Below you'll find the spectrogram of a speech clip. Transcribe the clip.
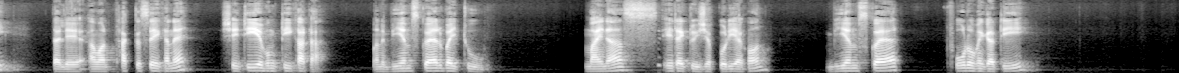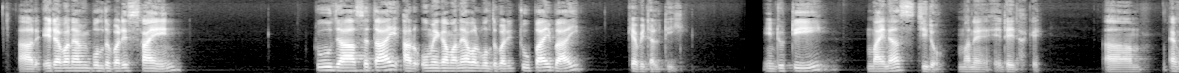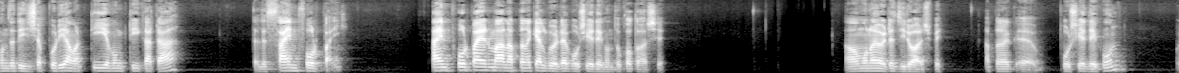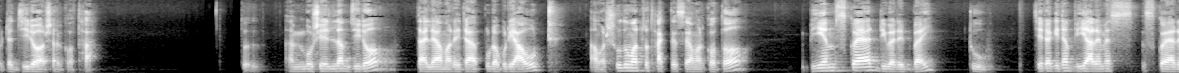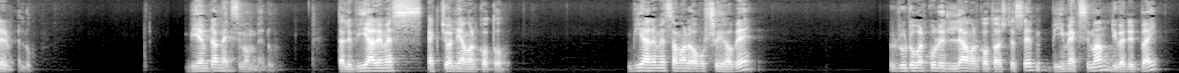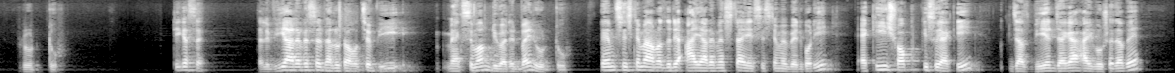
তাহলে আমার থাকতেছে এখানে সেই টি এবং টি কাটা মানে VM square by two minus এটা একটু হিসাব করি এখন VM square four omega T আর এটা মানে আমি বলতে পারি সাইন টু যা আছে তাই, আর ওমেগা মানে আবার বলতে পারি two pi by capital T into T minus zero মানে এটাই থাকে। এখন যদি হিসাব করি, আমার টি এবং টি কাটা, তাহলে sine four pi sine four pi এর মান আপনারা ক্যালকুলেটার বসিয়ে দেখুন তো কত আসে। আমার মনে হয় ওইটা জিরো আসবে। আপনারা বসিয়ে দেখুন, ওইটা জিরো আসার কথা। তো আমি বসিয়ে দিলাম জিরো, তাইলে আমার এটা পুরোপুরি আউট আমার শুধুমাত্র থাকতেছে আমার কত? VM square divided by two যেটা কিনা ভিআরএমএস স্কোয়ারের ভ্যালু ভিএমটা ম্যাক্সিমাম ভ্যালু তাহলে ভিআরএমএস অ্যাকচুয়ালি আমার কত? ভিআরএমএস আমার অবশ্যই হবে। রুট ওভার করে দিলে আমার কত আসতেছে? V maximum divided by root two ঠিক আছে? তাহলে ভিআরএমএস এর ভ্যালুটা হচ্ছে V maximum divided by root two same সিস্টেমে আমরা যদি আইআরএমএস টা এই সিস্টেমে বের করি, একই সব কিছু একই জাস্ট ভি এর জায়গায় আই বসে যাবে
